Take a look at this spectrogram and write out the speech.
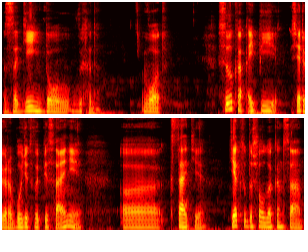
за день до выхода. Вот. Ссылка IP сервера будет в описании. Э, кстати, те, кто дошел до конца,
